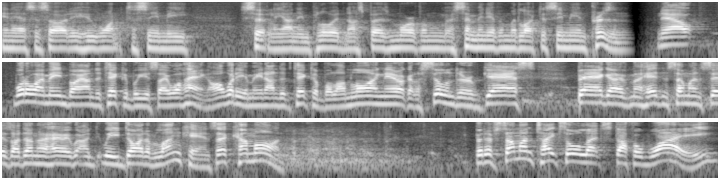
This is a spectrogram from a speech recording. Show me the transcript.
in our society who want to see me certainly unemployed, and I suppose more of them, so many of them would like to see me in prison. Now, what do I mean by undetectable? You say, well, hang on, what do you mean undetectable? I'm lying there, I've got a cylinder of gas, bag over my head, and someone says, I don't know how we died of lung cancer. Come on. but if someone takes all that stuff away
